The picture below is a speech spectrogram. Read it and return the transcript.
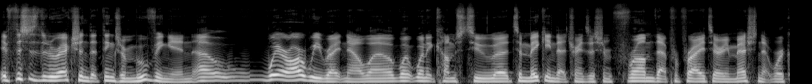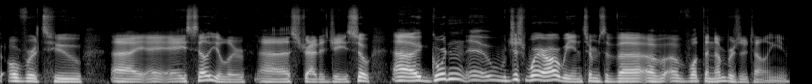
if this is the direction that things are moving in, uh, where are we right now uh, when, when, it comes to uh, to making that transition from that proprietary mesh network over to uh, a, a, cellular uh, strategy? So, Gordon, just where are we in terms of, of of what the numbers are telling you?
